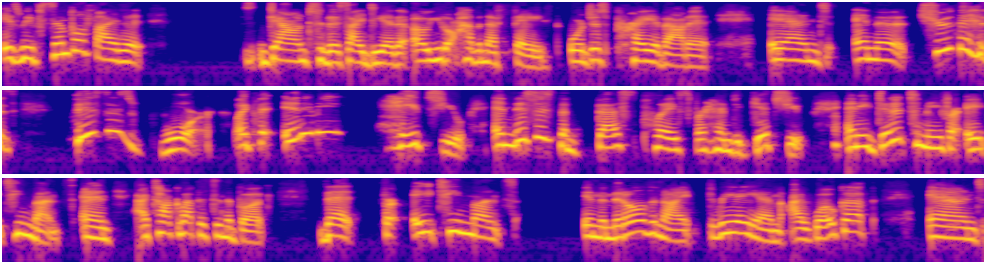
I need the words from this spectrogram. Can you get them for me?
is we've simplified it down to this idea that oh you don't have enough faith or just pray about it. And and the truth is this is war. Like the enemy hates you. And this is the best place for him to get you. And he did it to me for 18 months. And I talk about this in the book that for 18 months in the middle of the night, 3 a.m., I woke up and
